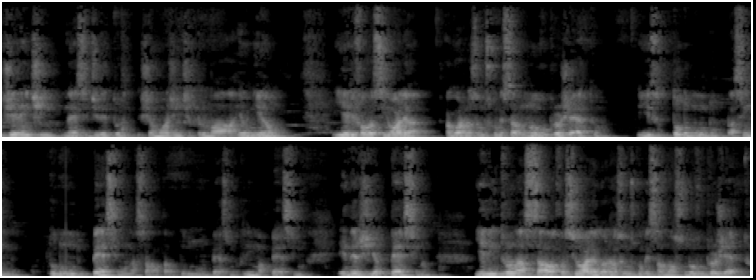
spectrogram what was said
gerente, né, esse diretor chamou a gente para uma reunião e ele falou assim, olha, agora nós vamos começar um novo projeto. E isso, todo mundo, assim, todo mundo péssimo na sala, tava todo mundo péssimo, clima péssimo, energia péssima. E ele entrou na sala e falou assim, olha, agora nós vamos começar o nosso novo projeto.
